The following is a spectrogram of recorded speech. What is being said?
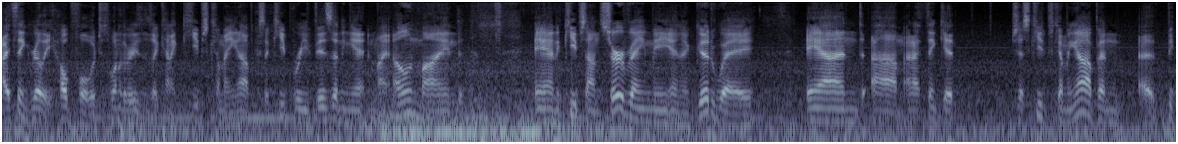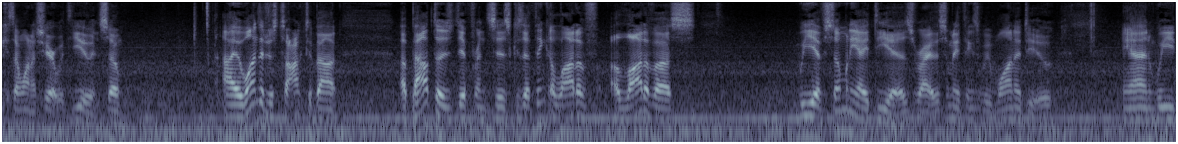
I think, really helpful, which is one of the reasons it kind of keeps coming up because I keep revisiting it in my own mind, and it keeps on surveying me in a good way, and um, and I think it just keeps coming up, and uh, because I want to share it with you, and so I wanted to just talk about about those differences because I think a lot of a lot of us we have so many ideas, right? There's so many things that we want to do, and we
